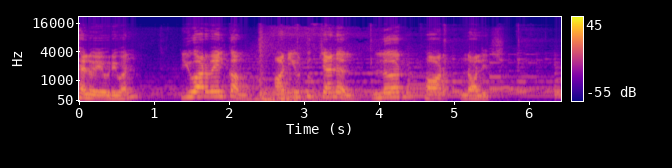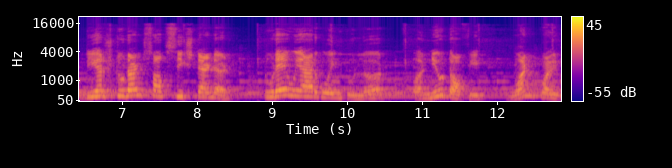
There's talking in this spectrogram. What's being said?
Hello everyone you are welcome on YouTube channel learn for knowledge dear students of six standard today we are going to learn a new topic one point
